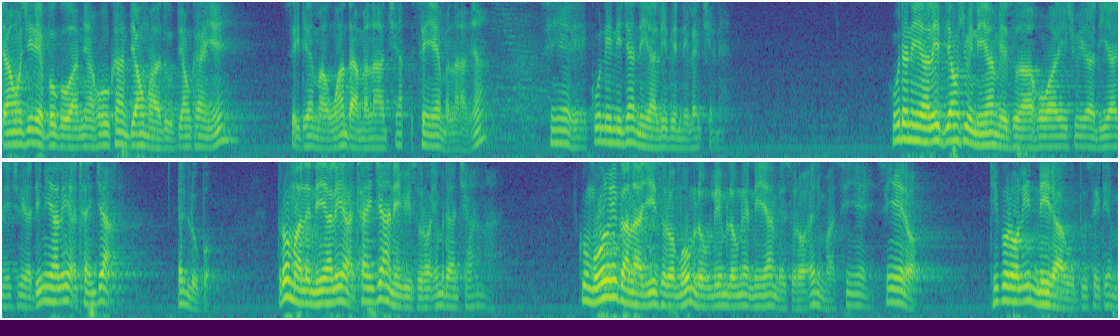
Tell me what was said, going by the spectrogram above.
တာဝန်ရှိတဲ့ပုဂ္ဂိုလ်ဟာများဟိုခန့်ပြောင်းပါသူပြောင်းခိုင်းရင်စိတ်ထဲမှာဝမ်းသာမလားဆင်းရဲမလားဗျာဆင်းရဲတယ်ကိုနေနေကြနေရာလေးပဲနေလိုက်ခြင်းတယ်ဟိုတနေရာလေးပြောင်းရွှေ့နေရမယ်ဆိုတာဟိုဟာလေးရွှေ့ရဒီဟာလေးရွှေ့ရဒီနေရာလေးအထိုင်ကျတယ် အဲ့လိုပေါ့သူတို့မှလည်းနေရာလေးကအထိုင်ကျနေပြီဆိုတော့အင်မတန်ချမ်းသာခုမိုးရင်းကာလကြီးဆိုတော့မိုးမလုံလေးမလုံနဲ့နေရမယ်ဆိုတော့အဲ့ဒီမှာဆင်းရဲဆင်းရဲတော့ဒီကိုယ်တော်လေးနေတာကိုသူစိတ်ထဲမ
